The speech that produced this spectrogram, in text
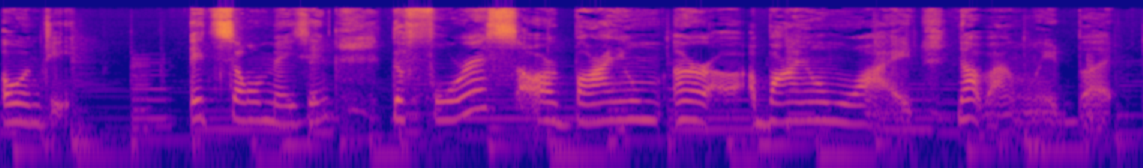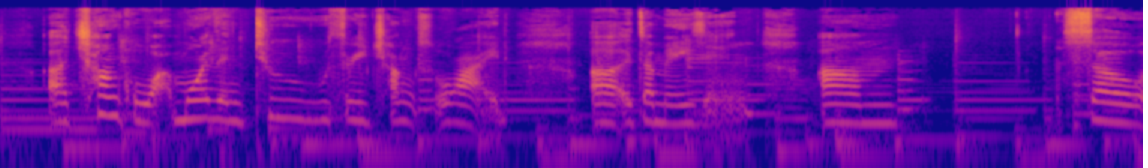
OMG. It's so amazing. The forests are biome or uh, biome wide, not biome wide, but a chunk more than two, three chunks wide. Uh, it's amazing. Um, so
